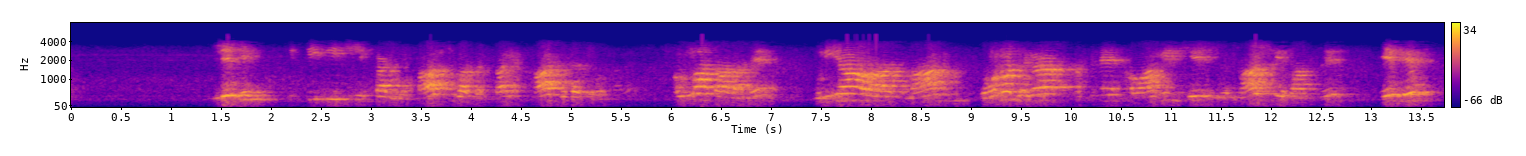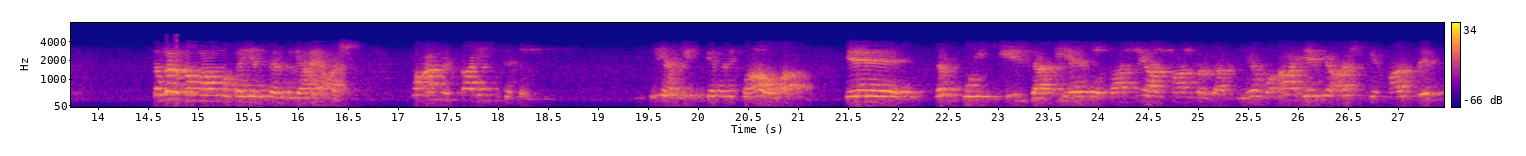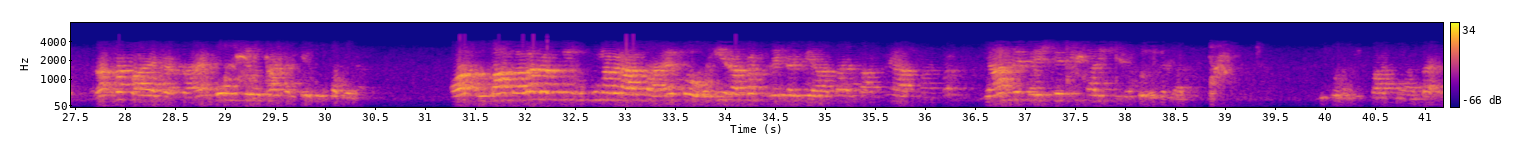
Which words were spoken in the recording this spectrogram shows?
लेकिन किसी भी चीज़ का लिहाज हुआ करता है, खास जगह से होता है। अल्लाह ताला ने दुनिया और आसमान दोनों जगह अपने अवामिल के लिहाज के बाद से एक सदर मकाम मुतयन कर दिया है आश वहाँ से सारी चीज़ें चलती इसलिए हदीस के अंदर कहा होगा कि जब कोई चीज़ जाती है तो सामने आसमान पर जाती है, वहाँ एक अर्श के पास से रखत आया करता है, वो उसे उठा करके ऊपर ले और अल्लाह ताला का कोई हुक्म अगर आता है तो वही रकत लेकर के आता है सातवें आसमान पर। यहाँ से फरिश्ते की सारी चीज़ों को लेकर जाते हैं। हकीक बात में आता है।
